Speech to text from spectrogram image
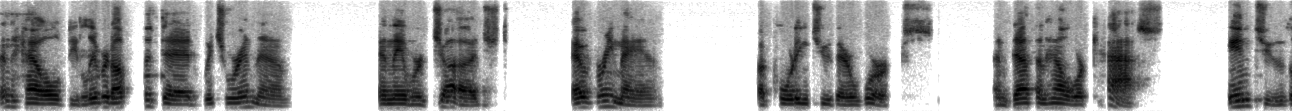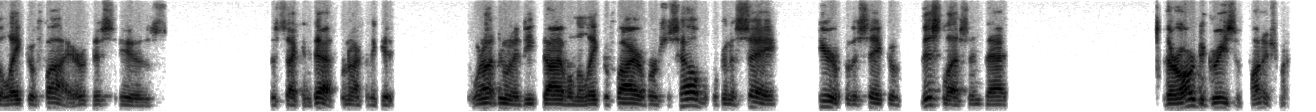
and hell delivered up the dead which were in them, and they were judged, every man according to their works. And death and hell were cast into the lake of fire. This is the second death. We're not going to get, we're not doing a deep dive on the lake of fire versus hell, but we're going to say here, for the sake of this lesson, that there are degrees of punishment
